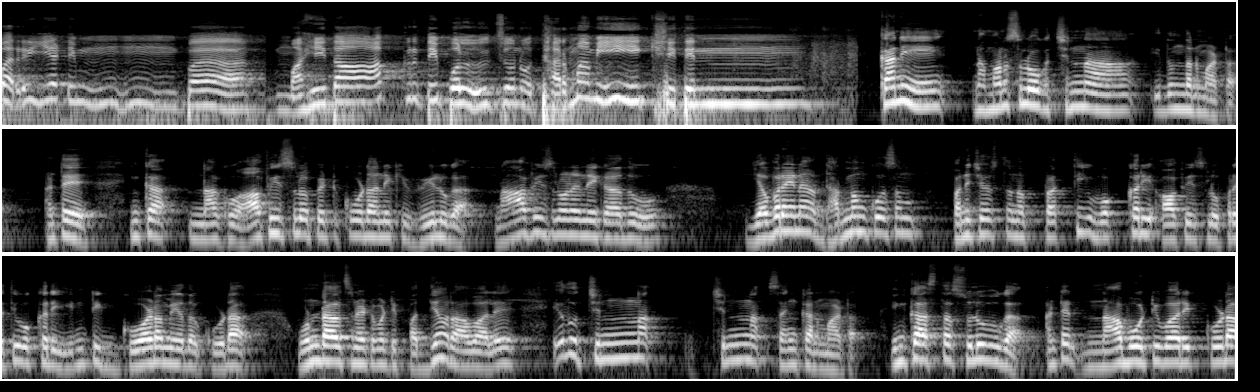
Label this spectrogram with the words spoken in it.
పర్యటింప మహితాకృతి పొల్చును ధర్మమీక్షితిన్. కానీ నా మనసులో ఒక చిన్న ఇది ఉందన్నమాట అంటే ఇంకా నాకు ఆఫీసులో పెట్టుకోవడానికి వీలుగా నా ఆఫీసులోనే కాదు ఎవరైనా ధర్మం కోసం పనిచేస్తున్న ప్రతి ఒక్కరి ఆఫీసులో ప్రతి ఒక్కరి ఇంటి గోడ మీద కూడా ఉండాల్సినటువంటి పద్యం రావాలి. ఏదో చిన్న చిన్న శంఖ అనమాట ఇంకాస్త సులువుగా అంటే నా బోటి వారికి కూడా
